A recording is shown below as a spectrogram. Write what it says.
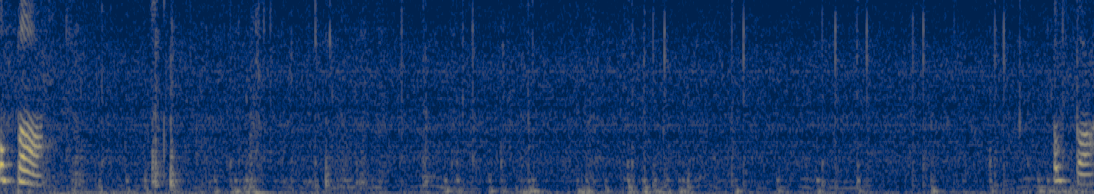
Опа. Опа.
